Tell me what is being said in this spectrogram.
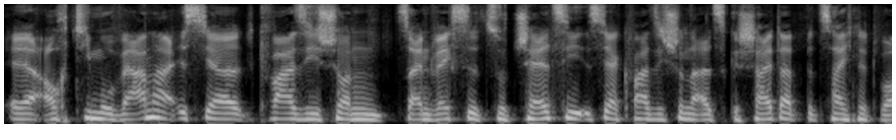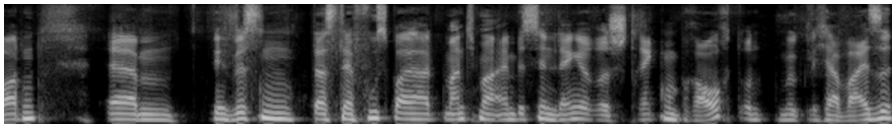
äh, auch Timo Werner ist ja quasi schon, sein Wechsel zu Chelsea ist ja quasi schon als gescheitert bezeichnet worden. Ähm, wir wissen, dass der Fußball halt manchmal ein bisschen längere Strecken braucht und möglicherweise,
